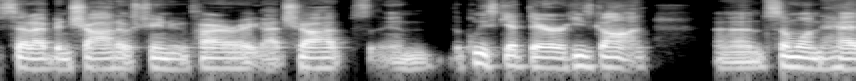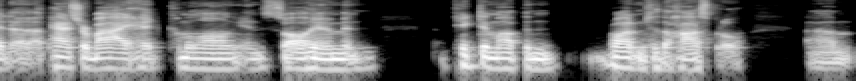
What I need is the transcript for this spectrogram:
said, I've been shot. I was changing a tire. I got shot. And the police get there. He's gone. And someone had, a passerby had come along and saw him and picked him up and brought him to the hospital. Um,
